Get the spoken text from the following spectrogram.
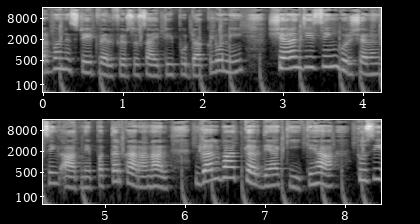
urban estate welfare society PUDA colony, Sharanjit Singh, Gursharan Singh ਆਦਿ ਨੇ ਪੱਤਰਕਾਰਾਂ ਨਾਲ ਗੱਲਬਾਤ ਕਰਦਿਆਂ ਕੀ ਕਿਹਾ, ਤੁਸੀਂ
